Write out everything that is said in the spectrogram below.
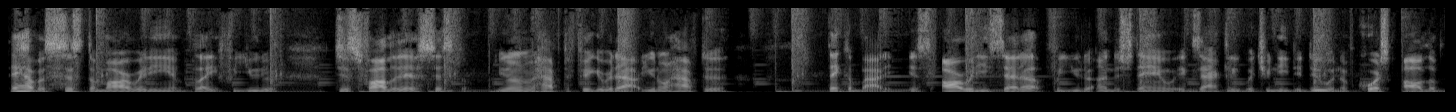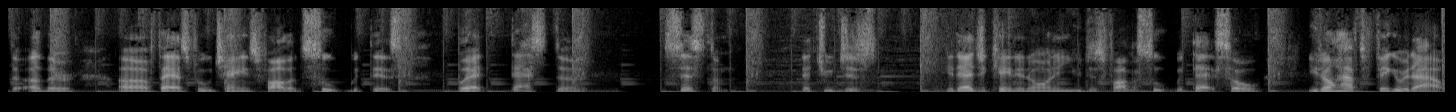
they have a system already in play for you to just follow their system. You don't even have to figure it out. You don't have to think about it. It's already set up for you to understand exactly what you need to do. And of course, all of the other uh, fast food chains followed suit with this. But that's the system that you just get educated on and you just follow suit with that. So you don't have to figure it out.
